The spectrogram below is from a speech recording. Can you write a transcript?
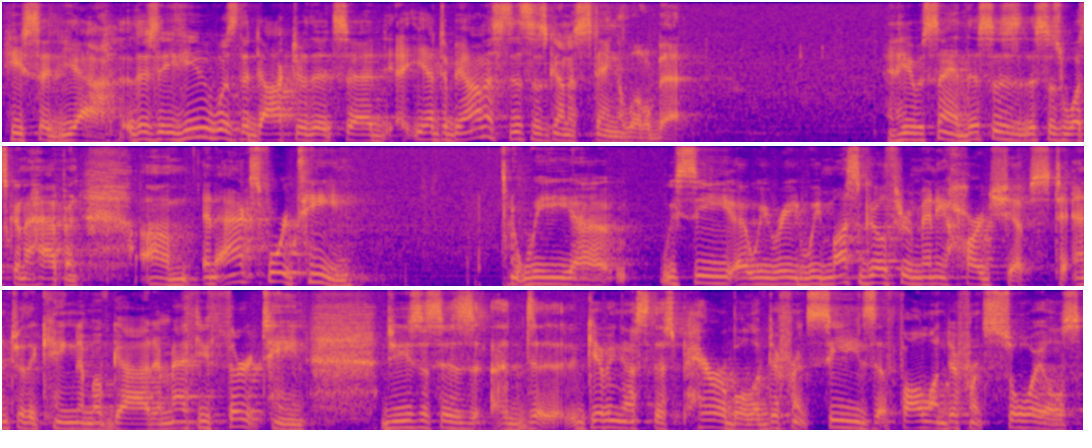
He said, Yeah, this, he was the doctor that said, Yeah, to be honest, this is going to sting a little bit. And he was saying, This is, this is what's going to happen. Um, in Acts 14, we, uh, we see, uh, we read, we must go through many hardships to enter the kingdom of God. In Matthew 13, Jesus is uh, d- giving us this parable of different seeds that fall on different soils.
